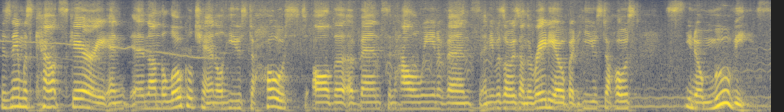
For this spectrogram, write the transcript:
His name was Count Scary, and, and on the local channel, he used to host all the events and Halloween events, and he was always on the radio, but he used to host, you know, movies.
